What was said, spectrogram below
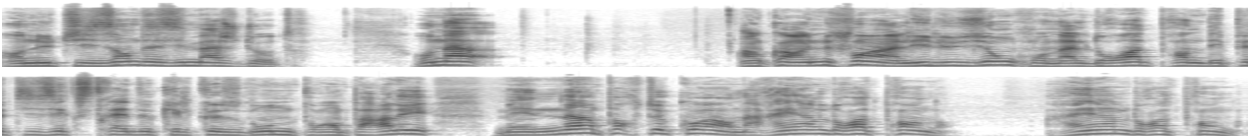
en utilisant des images d'autres. On a encore une fois, hein, l'illusion qu'on a le droit de prendre des petits extraits de quelques secondes pour en parler, mais n'importe quoi, on n'a rien le droit de prendre. Rien le droit de prendre.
